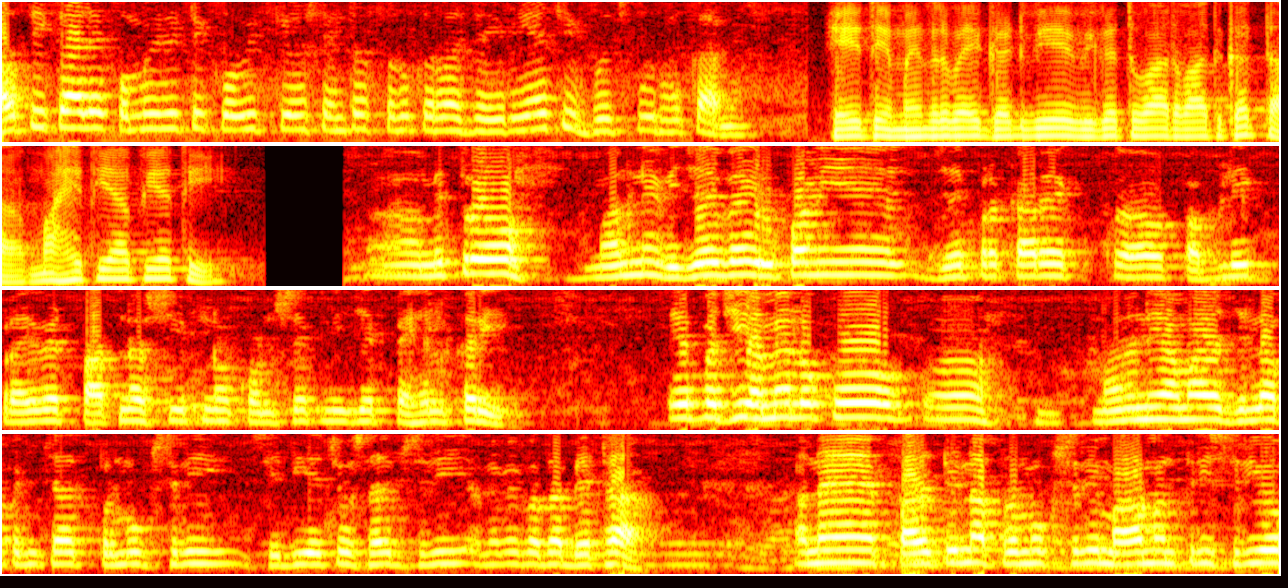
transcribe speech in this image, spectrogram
આવતીકાલે કોમ્યુનિટી કોવિડ કેર સેન્ટર શરૂ કરવા જઈ રહ્યા છીએ ભૂજપુર મુકામે. એ રીતે મહેન્દ્રભાઈ ગઢવીએ વિગતવાર વાત કરતા માહિતી આપી હતી. મિત્રો માનનીય વિજયભાઈ રૂપાણીએ જે પ્રકારે પબ્લિક પ્રાઇવેટ પાર્ટનરશિપનો કોન્સેપ્ટની જે પહેલ કરી એ પછી અમે લોકો માનનીય અમારા જિલ્લા પંચાયત પ્રમુખશ્રી સીડીએચઓ સાહેબશ્રી અને અમે બધા બેઠા. અને પાર્ટીના પ્રમુખશ્રી મહામંત્રીશ્રીઓ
